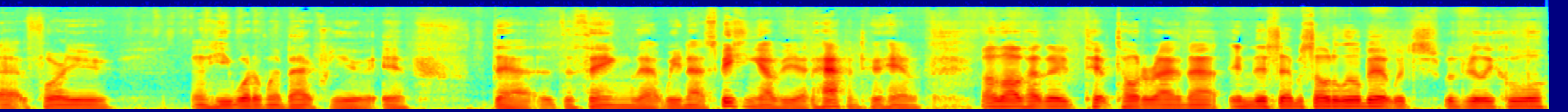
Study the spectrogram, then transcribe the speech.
uh, for you, and he would have went back for you if that the thing that we're not speaking of yet happened to him. I love how they tiptoed around that in this episode a little bit, which was really cool.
